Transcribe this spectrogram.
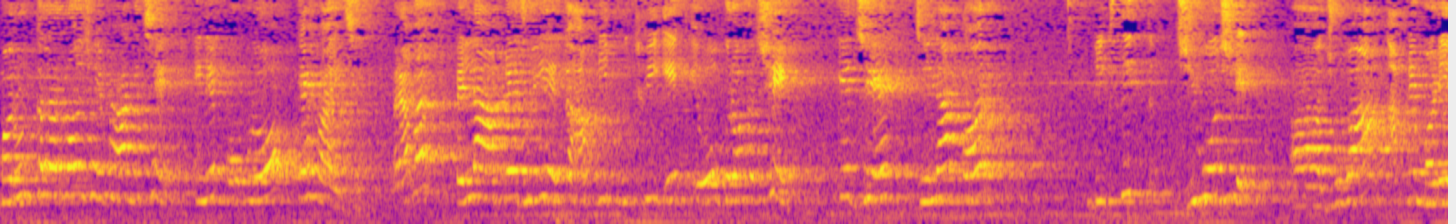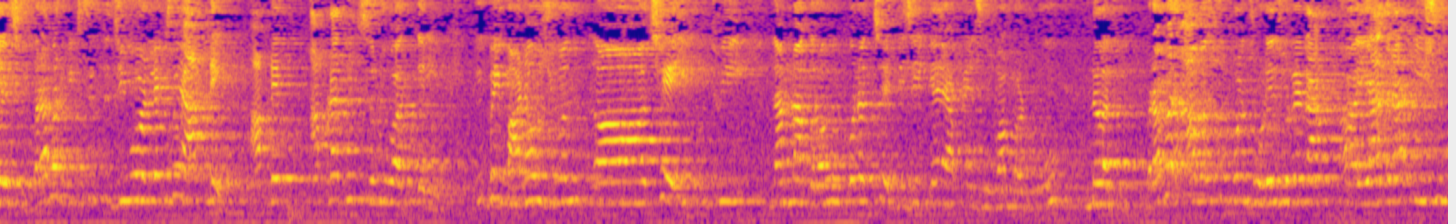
મરૂન કલરનો જે ભાગ છે, એને પોપડો કહેવાય છે. બરાબર? પહેલા આપણે જોઈએ તો આપણી પૃથ્વી એક એવો ગ્રહ છે કે જે જેના પર વિકસિત જીવો છે જોવા આપણે મળે છે. બરાબર? વિકસિત જીવો એટલે કે આપણે આપણે આપણાથી શરૂઆત કરી. કે ભાઈ માનવ જીવન છે એ પૃથ્વી નામના ગ્રહ ઉપર જ છે. બીજે ક્યાંય આપણે જોવા મળતું નથી. બરાબર? આ વસ્તુ પણ જોડે જોડે યાદ રાખીશું.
